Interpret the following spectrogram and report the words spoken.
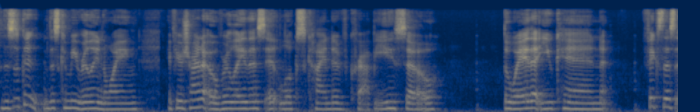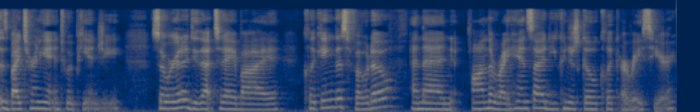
This is good. This can be really annoying. If you're trying to overlay this, it looks kind of crappy. So the way that you can fix this is by turning it into a PNG. So we're gonna do that today by clicking this photo and then on the right hand side you can just go click erase here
